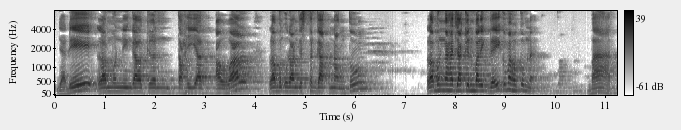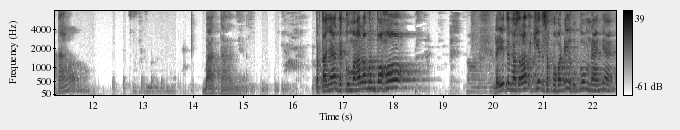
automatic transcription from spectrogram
Jadi lamun ninggalkeun tahiyat awal lamun orang geus tegak nangtung lamun ngahajakeun balik deui kumaha hukumna? Batal. Batalnya. Pertanyaan teh kumaha lamun poho? Da itu masalah kieu teh poho deui hukum nanya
